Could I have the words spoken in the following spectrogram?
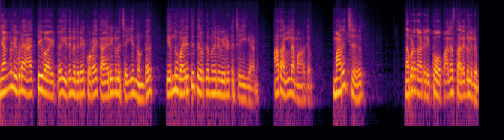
ഞങ്ങൾ ഇവിടെ ആക്റ്റീവായിട്ട് ഇതിനെതിരെ കുറെ കാര്യങ്ങൾ ചെയ്യുന്നുണ്ട് എന്ന് വരുത്തി തീർക്കുന്നതിന് വേണ്ടിയിട്ട് ചെയ്യുകയാണ്. അതല്ല മാർഗം. മറിച്ച് നമ്മുടെ നാട്ടിൽ ഇപ്പോൾ പല സ്ഥലങ്ങളിലും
